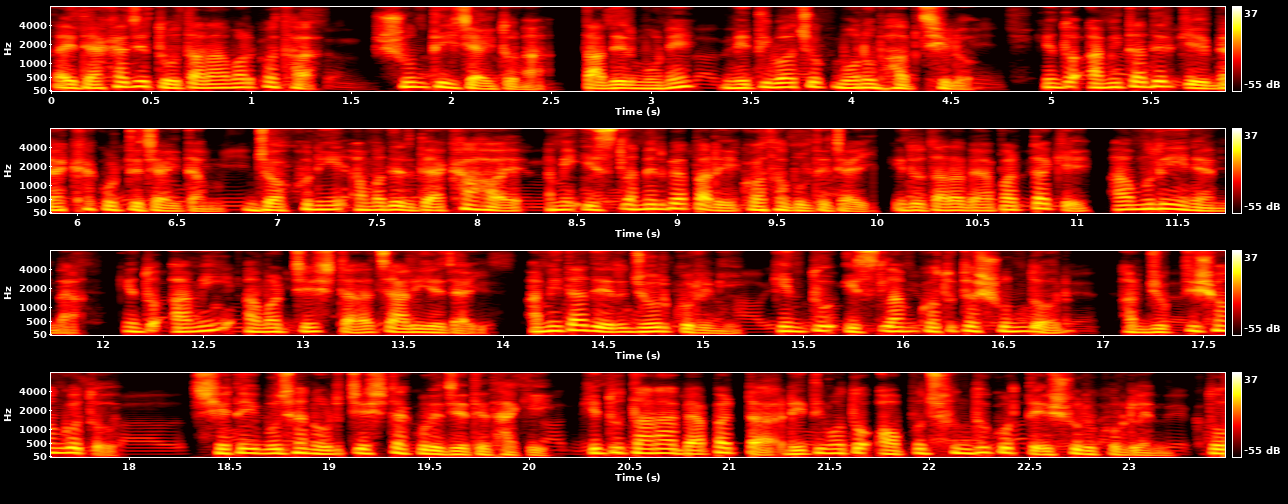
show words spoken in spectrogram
তাই দেখা যেত তারা আমার কথা শুনতেই চাইতো না। তাদের মনে নেতিবাচক মনোভাব ছিল। কিন্তু আমি তাদেরকে ব্যাখ্যা করতে চাইতাম। যখনই আমাদের দেখা হয়, আমি ইসলামের ব্যাপারে কথা বলতে চাই, কিন্তু তারা ব্যাপারটাকে আমলেই নেন না। কিন্তু আমি আমার চেষ্টা চালিয়ে যাই। আমি তাদের জোর করিনি, কিন্তু ইসলাম কতটা সুন্দর আর যুক্তিসঙ্গত, সেটাই বোঝানোর চেষ্টা করে যেতে থাকি। কিন্তু তারা ব্যাপারটা রীতিমতো অপছন্দ করতে শুরু করলেন। তো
